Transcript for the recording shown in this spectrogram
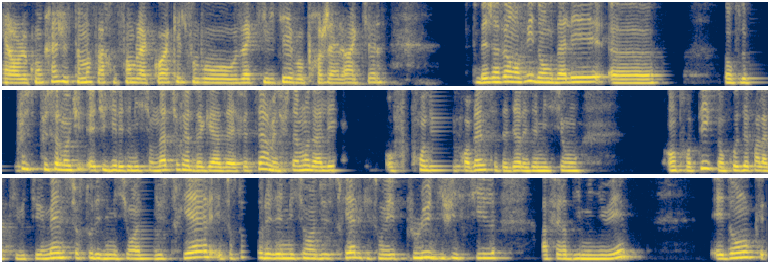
Et alors le concret justement, ça ressemble à quoi? Quelles sont vos activités et vos projets à l'heure actuelle? Ben, J'avais envie donc d'aller donc de plus, plus seulement étudier les émissions naturelles de gaz à effet de serre, mais finalement d'aller au fond du problème, c'est-à-dire les émissions anthropiques, donc causées par l'activité humaine, surtout les émissions industrielles et surtout les émissions industrielles qui sont les plus difficiles à faire diminuer. Et donc,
